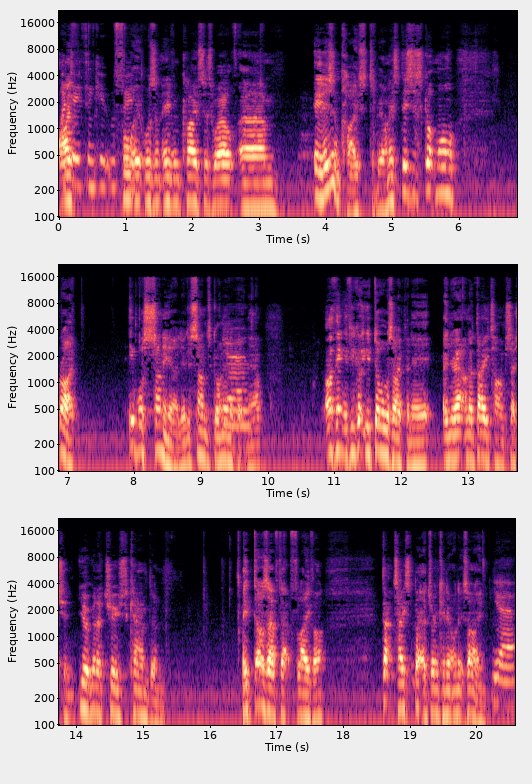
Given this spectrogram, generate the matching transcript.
I, I did think it would thought be. it wasn't even close as well. Um, it isn't close, to be honest. This has got more. Right, it was sunny earlier. The sun's gone in a bit now. I think if you've got your doors open here and you're out on a daytime session, you're going to choose Camden. It does have that flavour. That tastes better drinking it on its own. Yeah.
